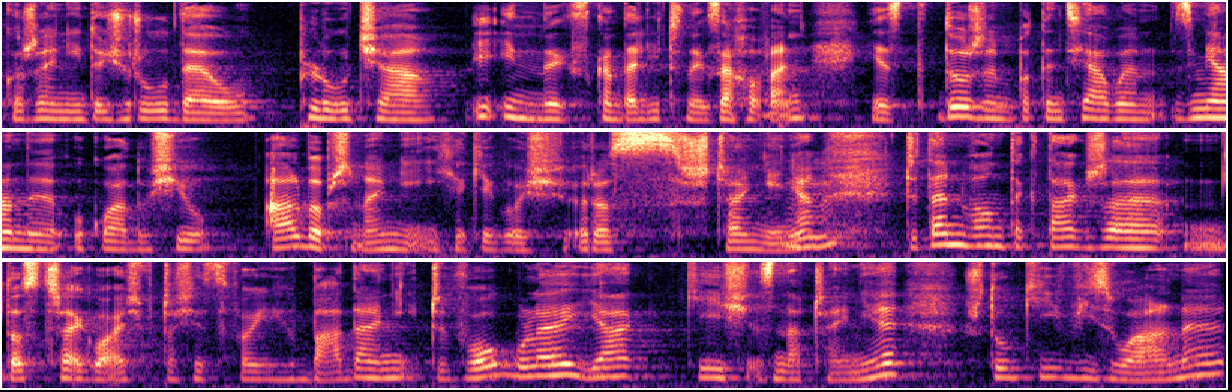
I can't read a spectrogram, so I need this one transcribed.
korzeni, do źródeł, plucia i innych skandalicznych zachowań jest dużym potencjałem zmiany układu sił albo przynajmniej ich jakiegoś rozszczelnienia. Czy ten wątek także dostrzegłaś w czasie swoich badań i czy w ogóle jakieś znaczenie sztuki wizualne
